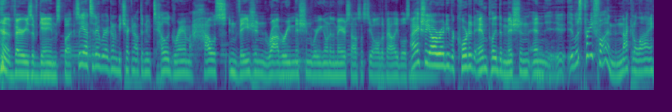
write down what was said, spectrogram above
varies of games. But so yeah, today we're going to be checking out the new Telegram House Invasion Robbery mission where you go into the mayor's house and steal all the valuables. I actually already recorded and played the mission and it, it was pretty fun. I'm not gonna lie,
